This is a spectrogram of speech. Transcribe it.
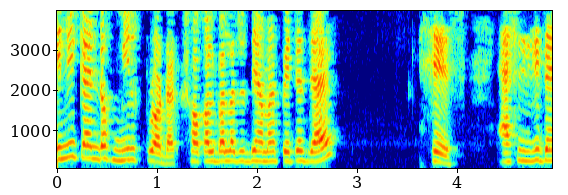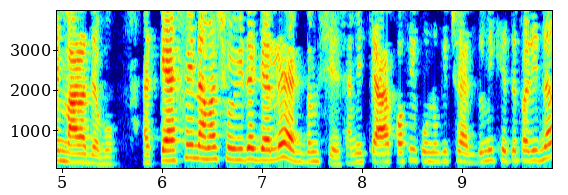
any kind of milk product সকালবেলা যদি আমার পেটে যায়, শেষ। অ্যাসিডিটিতে আমি মারা যাব। আর ক্যাফেন আমার শরীরে গেলে একদম শেষ। আমি চা কফি কোনো কিছু একদমই খেতে পারি না।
